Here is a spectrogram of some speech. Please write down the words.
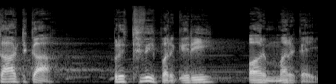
ताटका पृथ्वी पर गिरी और मर गई।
